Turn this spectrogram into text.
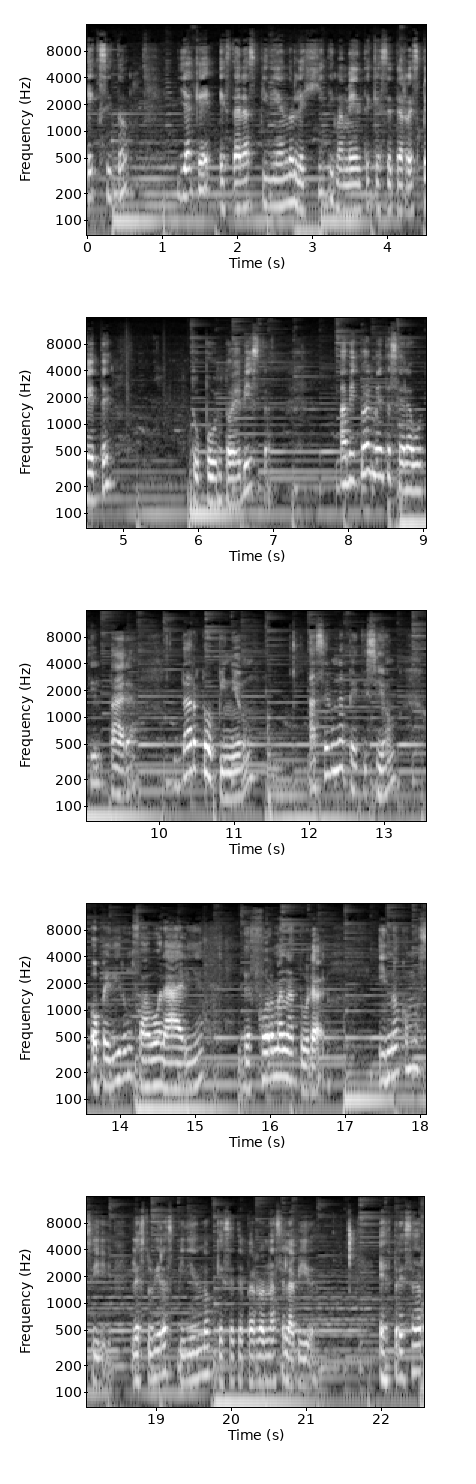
éxito ya que estarás pidiendo legítimamente que se te respete tu punto de vista. Habitualmente será útil para dar tu opinión, hacer una petición o pedir un favor a alguien de forma natural y no como si le estuvieras pidiendo que se te perdonase la vida. Expresar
